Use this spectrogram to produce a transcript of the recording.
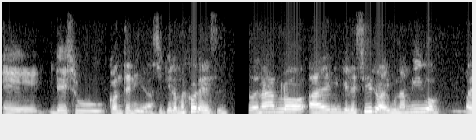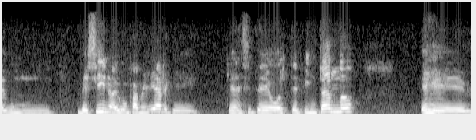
eh, de su contenido. Así que lo mejor es donarlo a alguien que le sirva, algún amigo, algún vecino, algún familiar que, necesite o esté pintando, eh,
